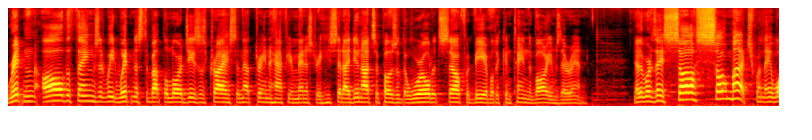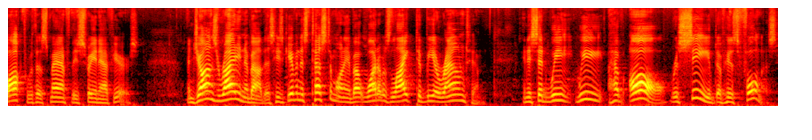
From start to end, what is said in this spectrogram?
written all the things that we'd witnessed about the Lord Jesus Christ in that three and a half year ministry, he said, I do not suppose that the world itself would be able to contain the volumes therein. In other words, they saw so much when they walked with this man for these three and a half years. And John's writing about this. He's given his testimony about what it was like to be around him. And he said, we, we have all received of his fullness.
